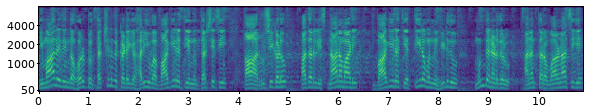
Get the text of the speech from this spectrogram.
ಹಿಮಾಲಯದಿಂದ ಹೊರಟು ದಕ್ಷಿಣದ ಕಡೆಗೆ ಹರಿಯುವ ಭಾಗೀರಥಿಯನ್ನು ದರ್ಶಿಸಿ ಆ ಋಷಿಗಳು ಅದರಲ್ಲಿ ಸ್ನಾನ ಮಾಡಿ ಭಾಗೀರಥಿಯ ತೀರವನ್ನು ಹಿಡಿದು ಮುಂದೆ ನಡೆದರು. ಅನಂತರ ವಾರಣಾಸಿಗೆ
